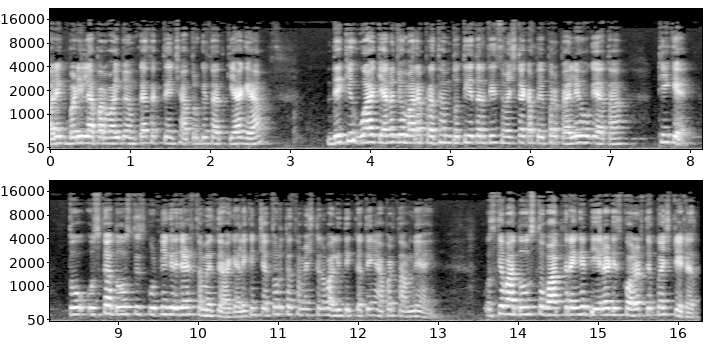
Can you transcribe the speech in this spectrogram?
और एक बड़ी लापरवाही भी हम कह सकते हैं छात्रों के साथ किया गया। देखिए, हुआ क्या ना, जो हमारा प्रथम, द्वितीय, तृतीय सेमेस्टर का पेपर पहले हो गया था, ठीक है तो उसका दोस्त स्कूटनी के रिज़ल्ट समय से आ गया, लेकिन चतुर्थ सेमेस्टर वाली दिक्कतें यहाँ पर सामने आई। उसके बाद दोस्तों बात करेंगे डीएलएड स्कॉलरशिप का स्टेटस।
